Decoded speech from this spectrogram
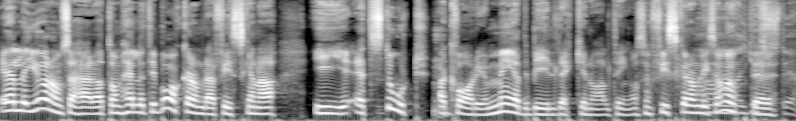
Eller gör de så här att de häller tillbaka de där fiskarna i ett stort akvarium med bildäcken och allting. Och sen fiskar de liksom ah, upp det. det.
